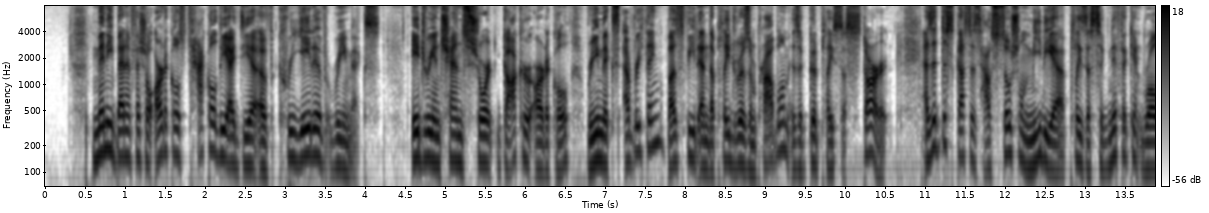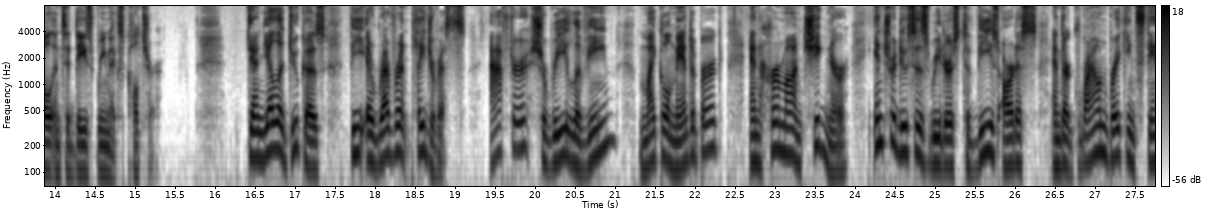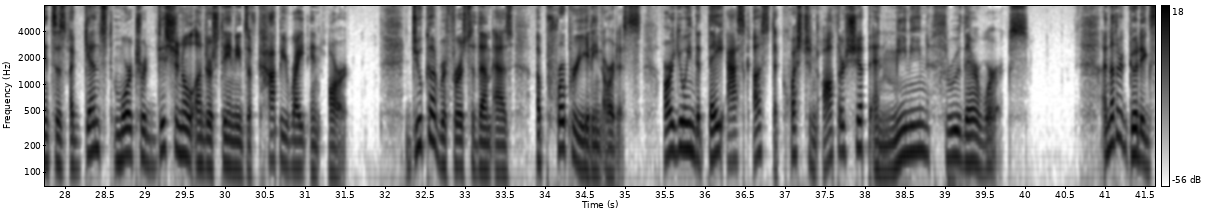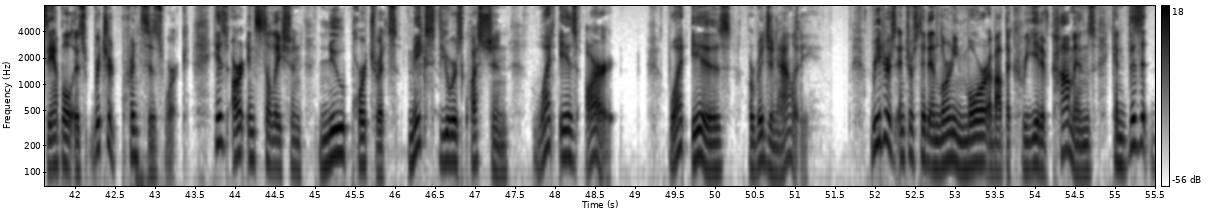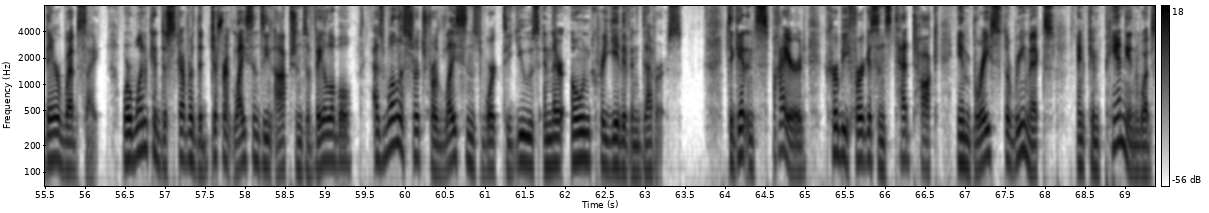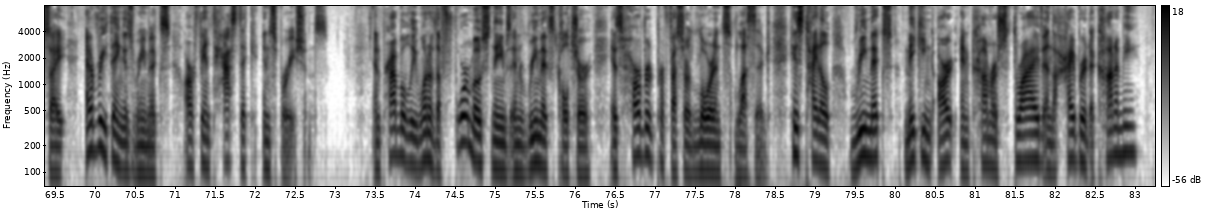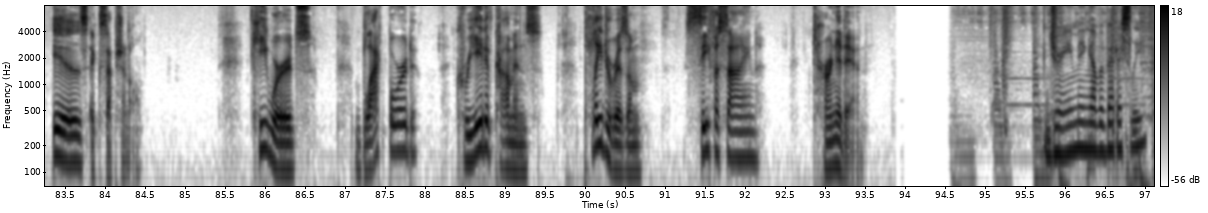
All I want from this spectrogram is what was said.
Many beneficial articles tackle the idea of creative remix. Adrian Chen's short Gawker article, Remix Everything BuzzFeed and the Plagiarism Problem, is a good place to start, as it discusses how social media plays a significant role in today's remix culture. Daniela Duca's The Irreverent Plagiarists after Sherrie Levine, Michael Mandiberg, and Hermann Zschiegner introduces readers to these artists and their groundbreaking stances against more traditional understandings of copyright in art. Duca refers to them as appropriating artists, arguing that they ask us to question authorship and meaning through their works. Another good example is Richard Prince's work. His art installation, New Portraits, makes viewers question what is art? What is originality? Readers interested in learning more about the Creative Commons can visit their website, where one can discover the different licensing options available, as well as search for licensed work to use in their own creative endeavors. To get inspired, Kirby Ferguson's TED Talk Embrace the Remix and companion website Everything is Remix are fantastic inspirations and probably one of the foremost names in remix culture is Harvard professor Lawrence Lessig. His title, Remix Making Art and Commerce Thrive in the Hybrid Economy, is exceptional. Keywords Blackboard, Creative Commons, plagiarism, SafeAssign, Turnitin. Dreaming of a better sleep?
